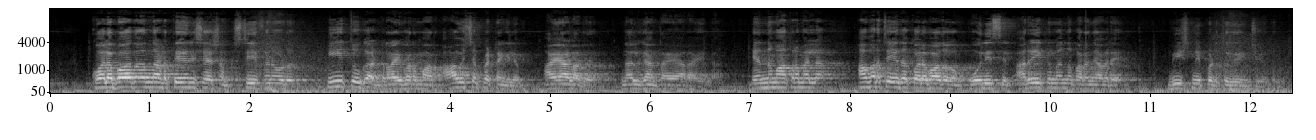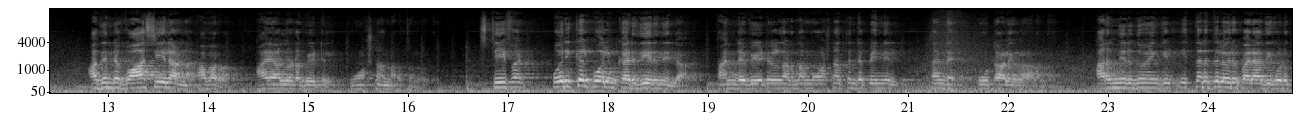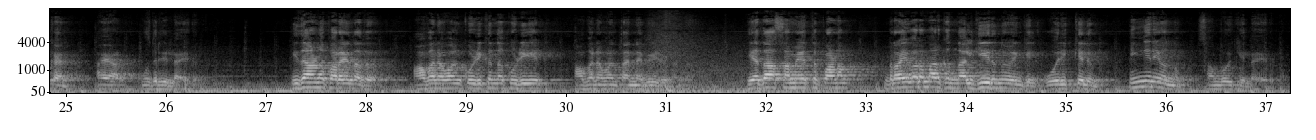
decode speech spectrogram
കൊലപാതകം നടത്തിയതിന് ശേഷം സ്റ്റീഫനോട് ഈ തുക ഡ്രൈവർമാർ ആവശ്യപ്പെട്ടെങ്കിലും അയാൾ അത് നൽകാൻ തയ്യാറായില്ല. എന്ന് മാത്രമല്ല അവർ ചെയ്ത കൊലപാതകം പോലീസിൽ അറിയിക്കുമെന്ന് പറഞ്ഞവരെ ഭീഷണിപ്പെടുത്തുകയും ചെയ്തു. അതിന്റെ വാശിയിലാണ് അവർ അയാളുടെ വീട്ടിൽ മോഷണം നടത്തുന്നത്. സ്റ്റീഫൻ ഒരിക്കൽ പോലും കരുതിയിരുന്നില്ല തന്റെ വീട്ടിൽ നടന്ന മോഷണത്തിന്റെ പിന്നിൽ തന്റെ കൂട്ടാളികളാണെന്ന്. അറിഞ്ഞിരുന്നുവെങ്കിൽ ഇത്തരത്തിലൊരു പരാതി കൊടുക്കാൻ അയാൾ മുതിരില്ലായിരുന്നു. ഇതാണ് പറയുന്നത് അവനവൻ കുഴിക്കുന്ന കുഴിയിൽ അവനവൻ തന്നെ വീഴുമെന്ന്. യഥാസമയത്ത് പണം ഡ്രൈവർമാർക്ക് നൽകിയിരുന്നുവെങ്കിൽ ഒരിക്കലും ഇങ്ങനെയൊന്നും സംഭവിക്കില്ലായിരുന്നു.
